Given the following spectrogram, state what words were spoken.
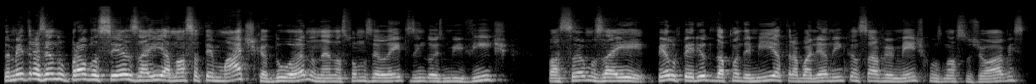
Também trazendo para vocês aí a nossa temática do ano, né? Nós fomos eleitos em 2020, passamos aí pelo período da pandemia trabalhando incansavelmente com os nossos jovens,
